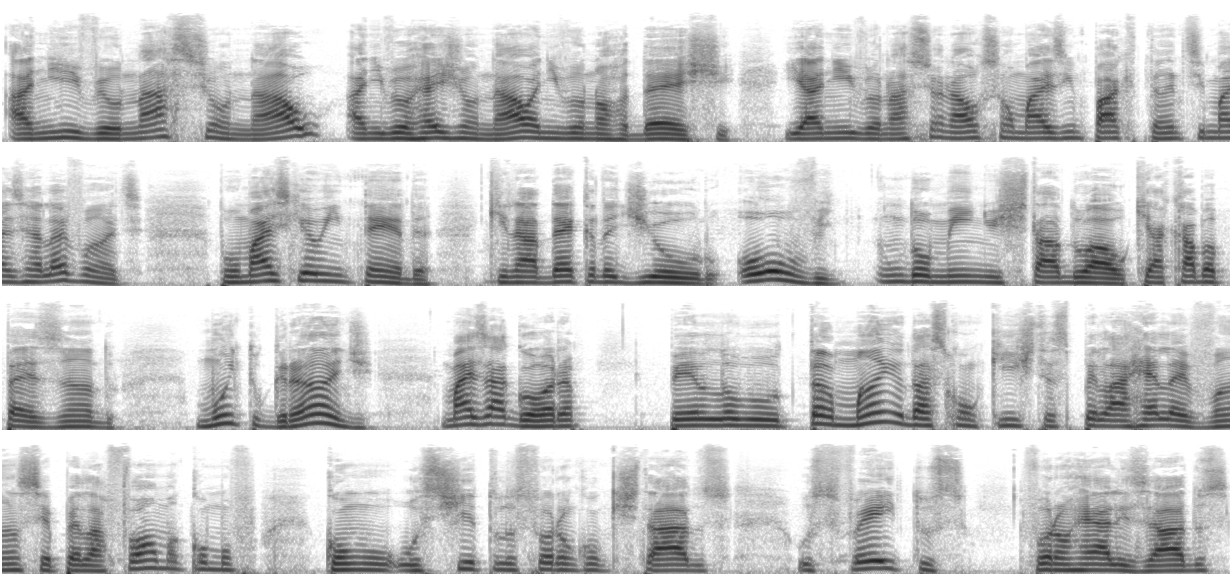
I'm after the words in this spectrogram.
a nível nacional, a nível regional, a nível Nordeste e a nível nacional, são mais impactantes e mais relevantes. Por mais que eu entenda que na década de ouro houve um domínio estadual que acaba pesando muito grande, mas agora pelo tamanho das conquistas, pela relevância, pela forma como, como os títulos foram conquistados, os feitos foram realizados,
